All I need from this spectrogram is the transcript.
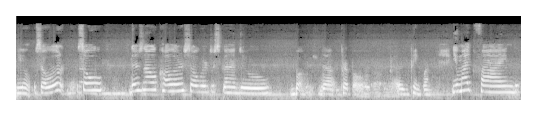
You so so there's no color, so we're just gonna do both the purple pink one. You might find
